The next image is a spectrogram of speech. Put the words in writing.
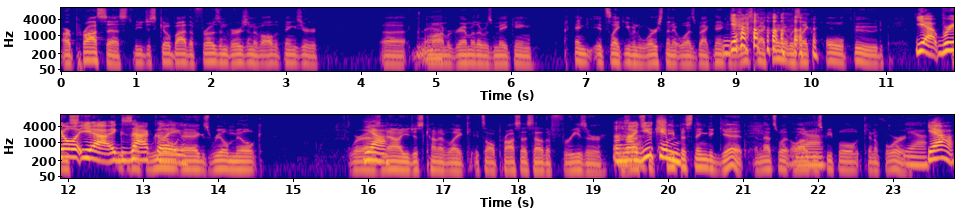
are processed. You just go buy the frozen version of all the things your uh, mom or grandmother was making, and it's like even worse than it was back then. 'cause at Yeah. least back then it was like whole food, yeah real It's yeah like exactly real eggs, real milk. Whereas Yeah. now you just kind of like it's all processed out of the freezer. Uh-huh, That's you the can- cheapest thing to get, and that's what a lot Yeah. of these people can afford. Yeah. yeah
